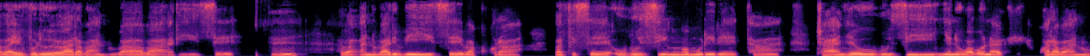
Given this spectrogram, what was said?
abayevuriwe bari abantu baba barize abantu bari bize bakora bafise ubuzi nko muri leta cyane ubuzi nyine wabona ko ari abantu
